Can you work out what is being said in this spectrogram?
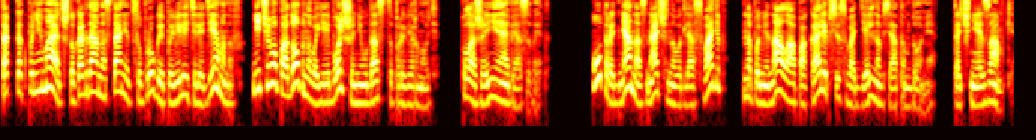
Так как понимает, что когда она станет супругой повелителя демонов, ничего подобного ей больше не удастся провернуть. Положение обязывает. Утро дня, назначенного для свадеб, напоминало апокалипсис в отдельно взятом доме, точнее замке.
